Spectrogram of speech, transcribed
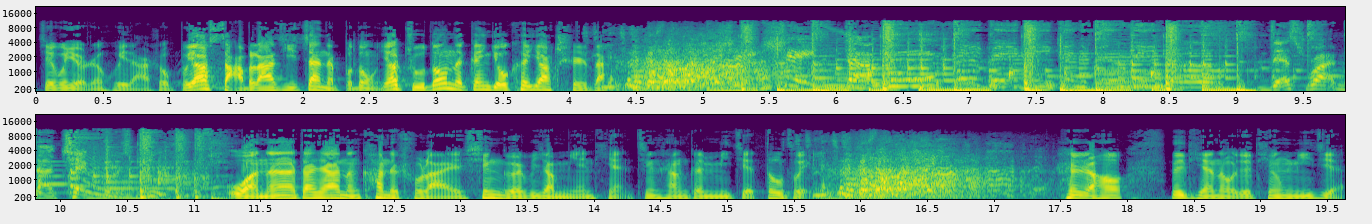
结果有人回答说：“不要傻不拉几站着不动，要主动的跟游客要吃的。”我呢，大家能看得出来，性格比较腼腆，经常跟米姐斗嘴。然后那天呢，我就听米姐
